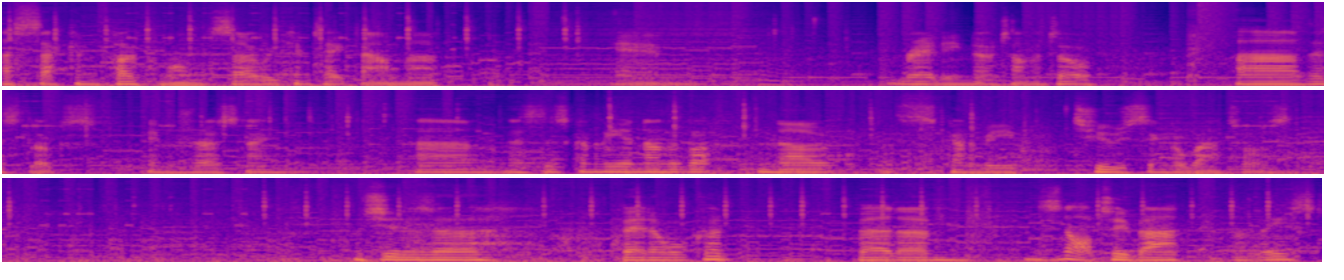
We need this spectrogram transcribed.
a second Pokemon, so we can take down that in really no time at all. Uh, this looks interesting. Um, is this going to be another battle? No, it's going to be two single battles. Which is uh, a bit awkward, but um, it's not too bad, at least.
